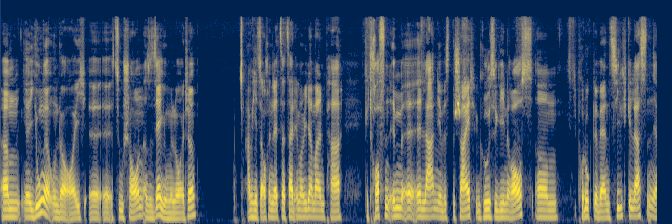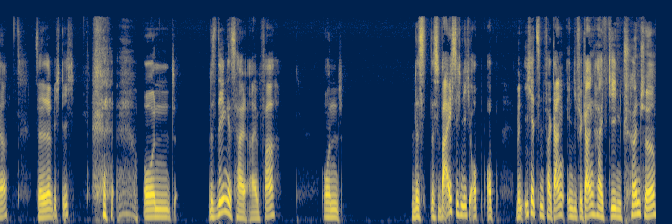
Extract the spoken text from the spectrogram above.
ähm, äh, Junge unter euch äh, äh, zuschauen, also sehr junge Leute. Habe ich jetzt auch in letzter Zeit immer wieder mal ein paar getroffen im äh, Laden. Ihr wisst Bescheid. Grüße gehen raus. Ähm, die Produkte werden zielt gelassen, ja. Sehr, sehr wichtig. und das Ding ist halt einfach, und das, das weiß ich nicht, ob, ob, wenn ich jetzt in, Vergangen, in die Vergangenheit gehen könnte,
